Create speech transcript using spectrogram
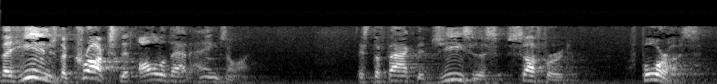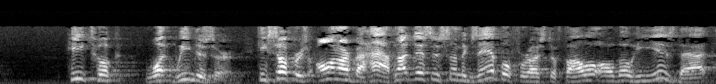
the hinge, the crux that all of that hangs on. It's the fact that Jesus suffered for us. He took what we deserve. He suffers on our behalf, not just as some example for us to follow, although he is that,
